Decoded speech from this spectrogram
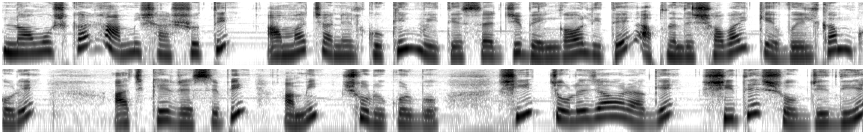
নমস্কার, আমি শাশ্বতী। আমার চ্যানেল কুকিং উইথ এসআরজি বেঙ্গলিতে আপনাদের সবাইকে ওয়েলকাম করে আজকের রেসিপি আমি শুরু করব। শীত চলে যাওয়ার আগে শীতের সবজি দিয়ে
